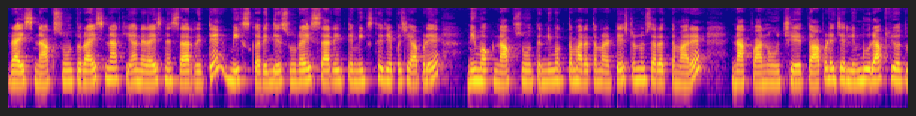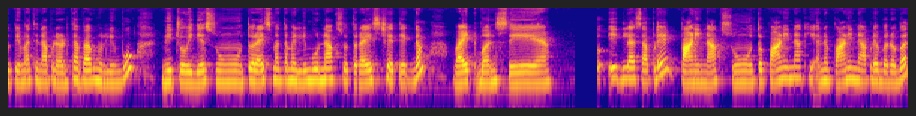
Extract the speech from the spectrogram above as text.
રાઈસ નાખશું. તો રાઈસ નાખી અને રાઈસને સારી રીતે મિક્સ કરી દેશું. રાઈસ સારી રીતે મિક્સ થઈ જાય પછી આપણે નિમક નાખશું તો નિમક તમારે તમારા ટેસ્ટ અનુસાર જ તમારે નાખવાનું છે. તો આપણે જે લીંબુ રાખ્યું હતું તેમાંથી આપણે અડધા ભાગનું લીંબુ નીચોવી દેશું. તો રાઈસમાં તમે લીંબુ નાખશો તો રાઈસ છે તે એકદમ વ્હાઈટ બનશે. તો એક ગ્લાસ આપણે પાણી નાખશું. તો પાણી નાખી અને પાણીને આપણે બરાબર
